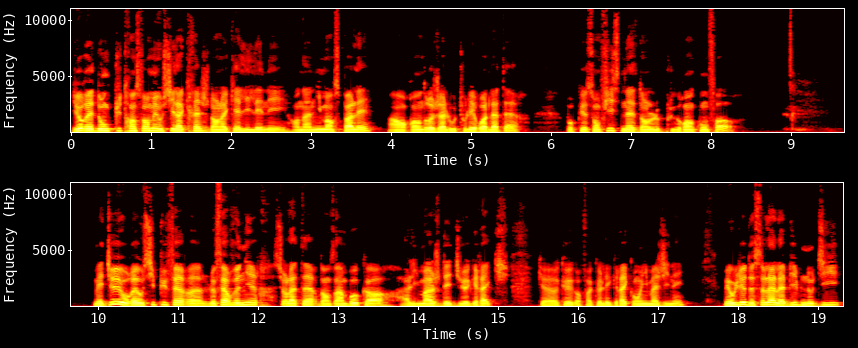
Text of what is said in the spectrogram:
Dieu aurait donc pu transformer aussi la crèche dans laquelle il est né en un immense palais, à en rendre jaloux tous les rois de la terre, pour que son fils naisse dans le plus grand confort. Mais Dieu aurait aussi pu faire, euh, le faire venir sur la terre dans un beau corps, à l'image des dieux grecs, que, enfin, que les Grecs ont imaginé. Mais au lieu de cela, la Bible nous dit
